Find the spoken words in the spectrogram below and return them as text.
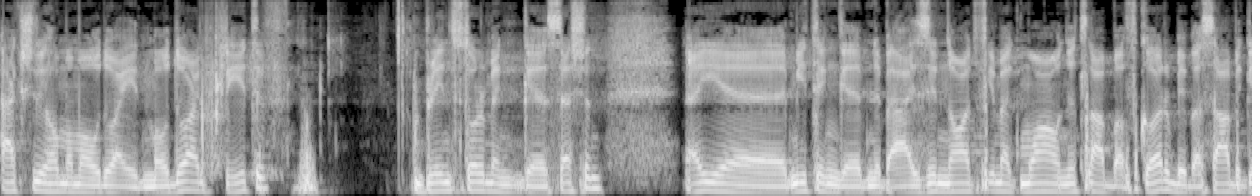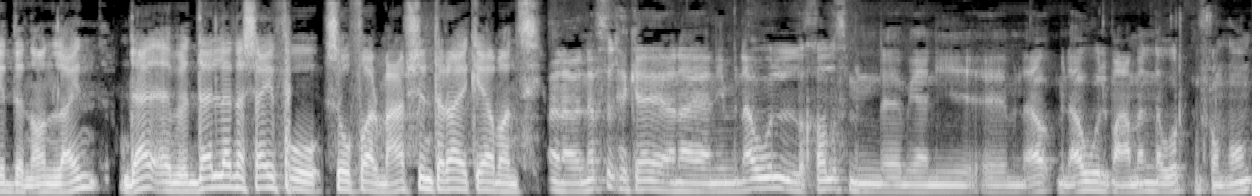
actually هما موضوعين موضوع ال creative brainstorming session أي meeting بنبقى عايزين نقعد فيه مجموعة ونطلع بأفكار بيبقى صعب جدا اونلاين ده ده اللي أنا شايفه so far ما أعرفش أنت رأيك إيه يا منسي؟ أنا نفس الحكاية. أنا يعني من أول خالص من يعني من أو من أول ما عملنا work from home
